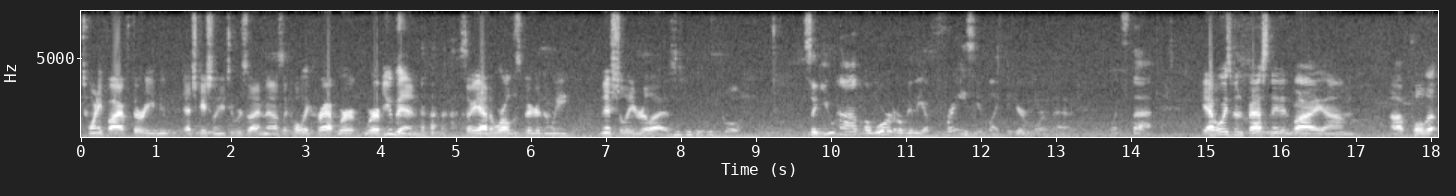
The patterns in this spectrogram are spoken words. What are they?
25, 30 new educational YouTubers that I met. I was like, holy crap, where where have you been? so yeah, the world is bigger than we initially realized. Cool. So you have a word or really a phrase you'd like to hear more about. What's that? Yeah, I've always been fascinated by um, uh, pull the,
